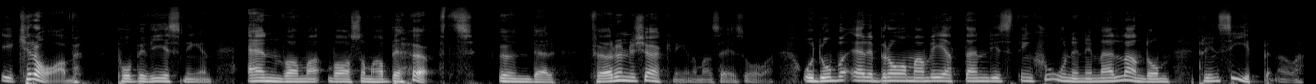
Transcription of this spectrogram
i krav på bevisningen än vad, man, vad som har behövts under förundersökningen om man säger så. Va? Och då är det bra om man vet den distinktionen emellan de principerna. Va?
